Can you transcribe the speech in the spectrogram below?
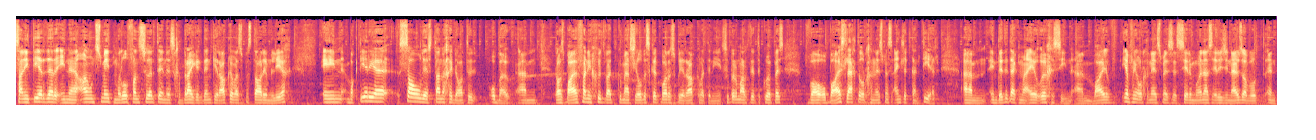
saniteerder en 'n uh, ontsmetmiddel van soorte en is gebruik. Ek dink die rakke was op 'n stadium leeg en bakterieë sal weerstandigheid daartoe opbou. Um daar's baie van die goed wat kommersieel beskikbaar is op die rak wat in die supermarkte te koop is waarop baie slegte organismes eintlik kan teer. Um en dit het ek my eie oë gesien. Um baie een van die organismes is Pseudomonas aeruginosa word in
